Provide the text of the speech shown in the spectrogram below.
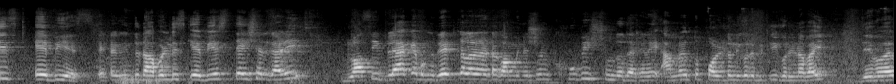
disc ABS এটা কিন্তু ডাবল ডিস্ক এবিএস তেইশের গাড়ি গ্লসি ব্ল্যাক এবং রেড কালারের একটা কম্বিনেশন খুবই সুন্দর দেখেন। এই আমরা তো পলিটলি করে বিক্রি করি না ভাই। যেভাবে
